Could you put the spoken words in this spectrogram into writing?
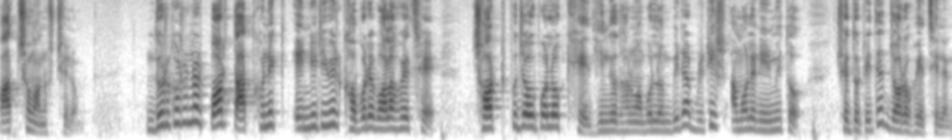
পাঁচশো মানুষ ছিল। দুর্ঘটনার পর তাৎক্ষণিক এনডিটিভির খবরে বলা হয়েছে, ছট পূজা উপলক্ষে হিন্দু ধর্মাবলম্বীরা ব্রিটিশ আমলে নির্মিত সেতুটিতে জড়ো হয়েছিলেন।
